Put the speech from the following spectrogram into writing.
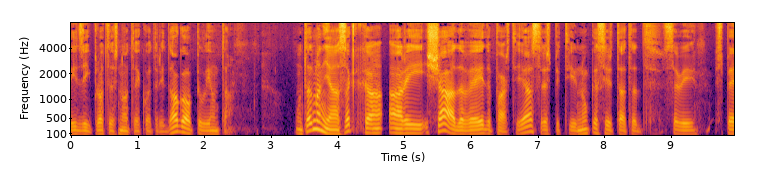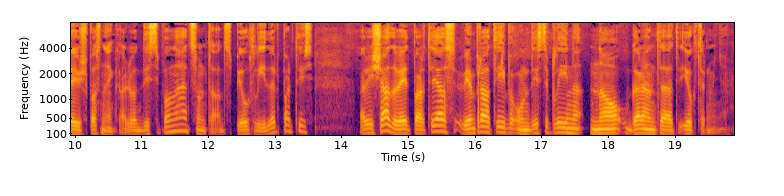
līdzīgi procesi notiekot arī Daugavpilī un tā. Un tad man jāsaka, ka arī šāda veida partijās, respektīvi, nu, kas ir tātad sevi spējuši pasniegt kā ļoti disciplinēts un tādas pilnu līderu partijas, arī šāda veida partijās vienprātība un disciplīna nav garantēta ilgtermiņā.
